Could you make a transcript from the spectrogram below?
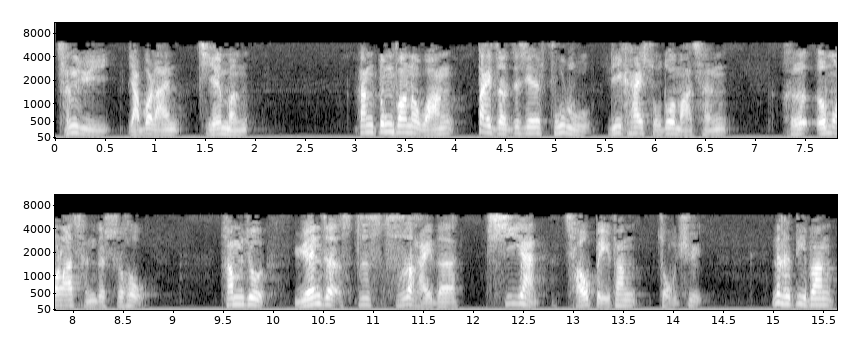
曾与亚伯兰结盟。当东方的王带着这些俘虏离开索多玛城和俄摩拉城的时候，他们就沿着死死海的西岸朝北方走去。那个地方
